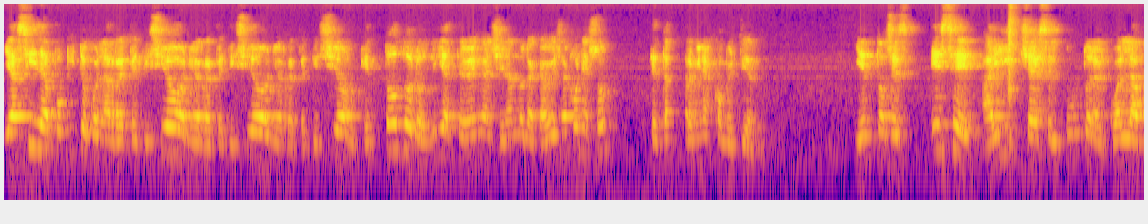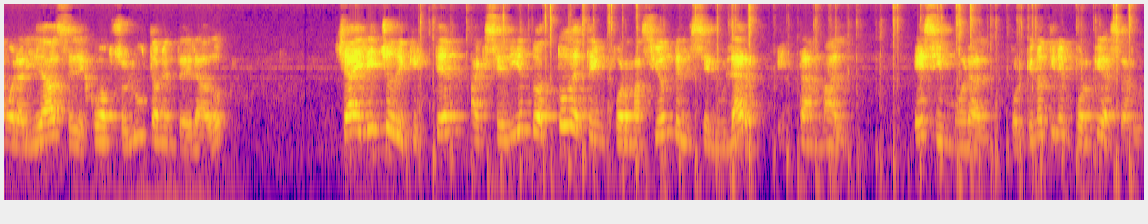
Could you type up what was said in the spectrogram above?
y así de a poquito con la repetición y repetición y repetición, que todos los días te vengan llenando la cabeza con eso, te terminas convirtiendo. Y entonces ese ahí ya es el punto en el cual la moralidad se dejó absolutamente de lado. Ya el hecho de que estén accediendo a toda esta información del celular está mal es inmoral, porque no tienen por qué hacerlo.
